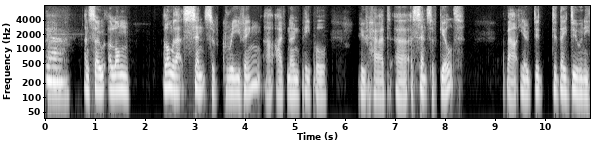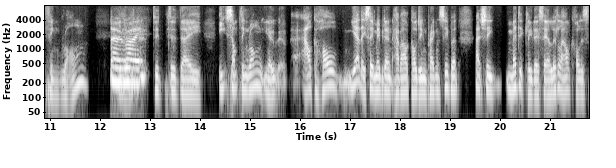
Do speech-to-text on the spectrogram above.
Yeah. Um, and so, along, along with that sense of grieving, uh, I've known people who've had uh, a sense of guilt about, you know, did did they do anything wrong? Oh, you know, right. did did they eat something wrong you know uh, alcohol yeah they say maybe don't have alcohol during pregnancy but actually medically they say a little alcohol is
